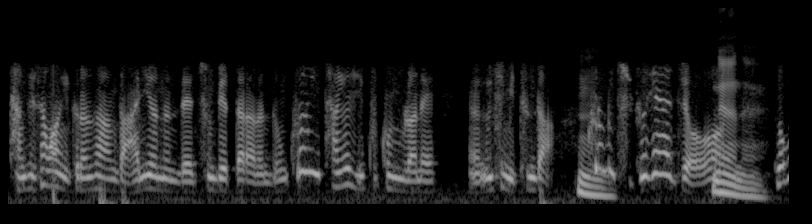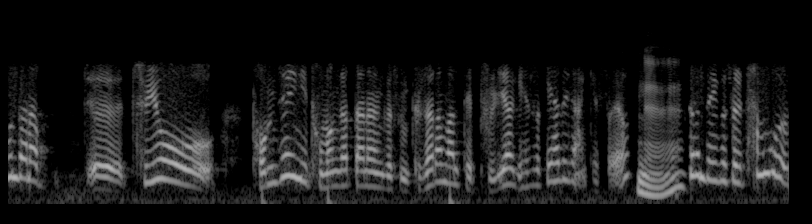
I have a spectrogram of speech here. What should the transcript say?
당시 상황이 그런 상황도 아니었는데 준비했다라는 등 그러니 당연히 국헌문란에 의심이 든다. 음. 그러면 기소해야죠. 네네. 더군다나 어, 주요 범죄인이 도망갔다는 것은 그 사람한테 불리하게 해석해야 되지 않겠어요? 네. 그런데 이것을 참고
